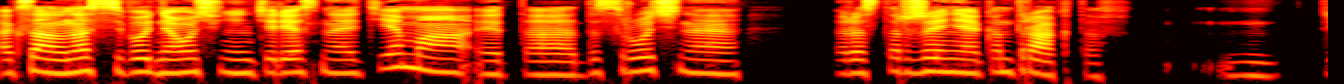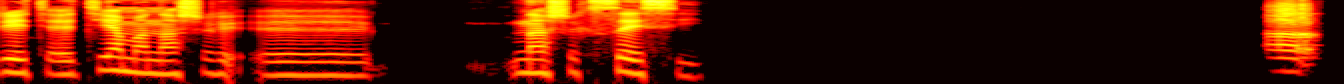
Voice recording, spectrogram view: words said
Оксана, у нас сегодня очень интересная тема. Это досрочное расторжение контрактов. Третья тема наших, э, наших сессий. А,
